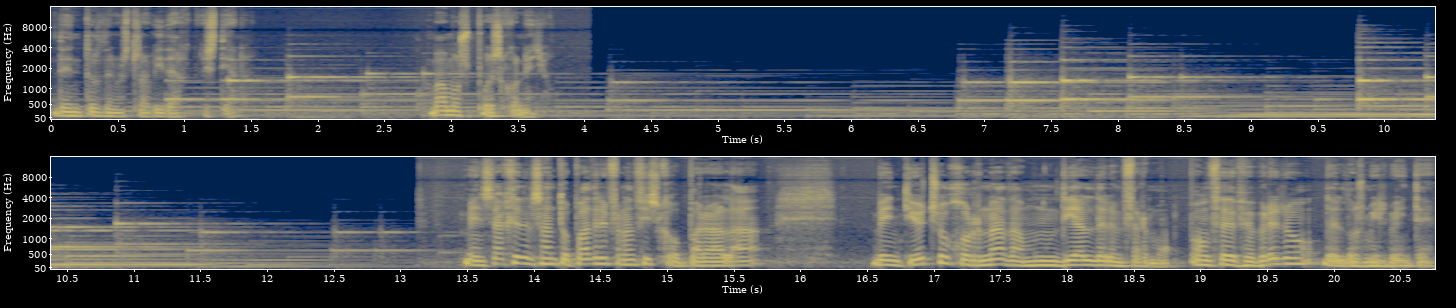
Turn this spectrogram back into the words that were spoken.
dentro de nuestra vida cristiana. Vamos pues con ello. Mensaje del Santo Padre Francisco para la 28 Jornada Mundial del Enfermo, 11 de febrero del 2020.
